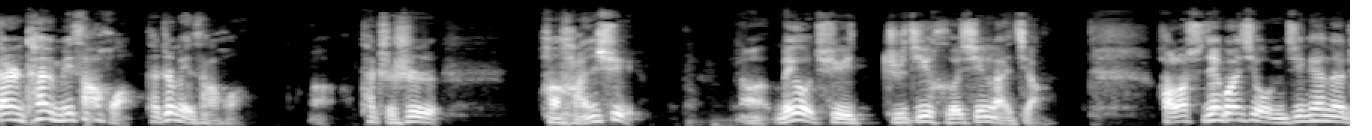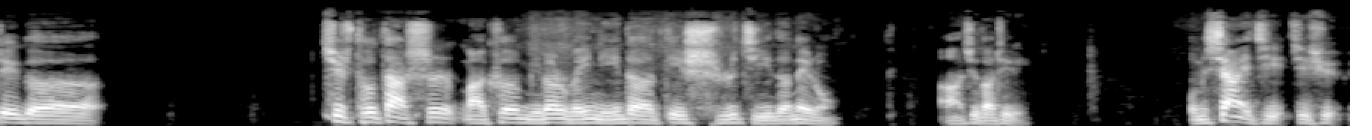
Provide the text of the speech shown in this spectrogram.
但是他又没撒谎，他真没撒谎，他只是很含蓄啊，没有去直击核心来讲。好了，时间关系，我们今天的这个趋势投资大师马克·米勒维尼的第十集的内容啊，就到这里。我们下一集继续。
